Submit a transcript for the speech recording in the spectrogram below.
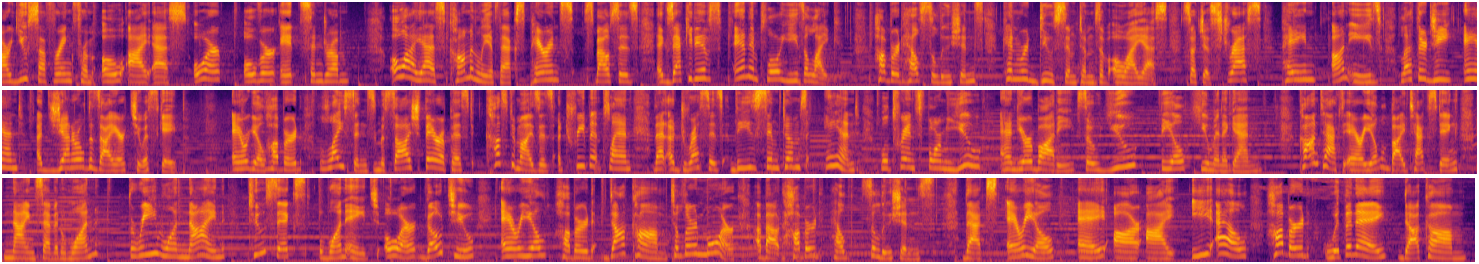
Are you suffering from OIS or over it syndrome? OIS commonly affects parents, spouses, executives, and employees alike. Hubbard Health Solutions can reduce symptoms of OIS, such as stress, pain, unease, lethargy, and a general desire to escape. Ariel Hubbard, licensed massage therapist, customizes a treatment plan that addresses these symptoms and will transform you and your body so you feel human again. Contact Ariel by texting 971 319 2618 or go to arielhubbard.com to learn more about Hubbard Health Solutions. That's Ariel, A R I E L, Hubbard with an A, dot com.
